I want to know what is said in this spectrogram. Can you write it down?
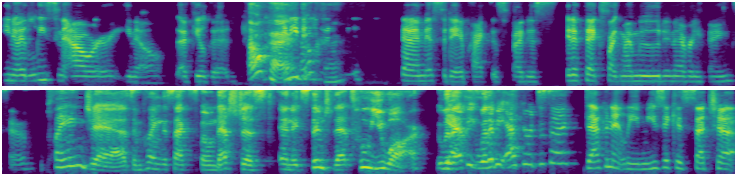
you know, at least an hour, you know, I feel good. Okay. Any day okay. That I miss a day of practice, I just it affects like my mood and everything. So playing jazz and playing the saxophone, that's just an extension. That's who you are. Would yes. that be would that be accurate to say? Definitely. Music is such a,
